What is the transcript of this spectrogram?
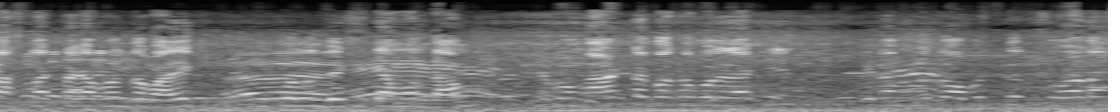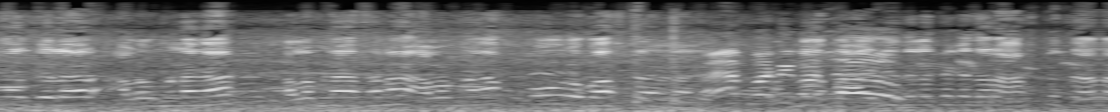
পাঁচ লাখ টাকা পর্যন্ত বাইক। চলুন দেখি কেমন দাম। এবং আরেকটা কথা বলে রাখি এটা মূলত অবস্থিত চুয়াডাঙ্গা জেলার আলমডাঙ্গা আলমডাঙ্গা থানা আলমডাঙ্গা পৌর বাস টার্মিনাল। জেলা থেকে যারা আসতে চান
